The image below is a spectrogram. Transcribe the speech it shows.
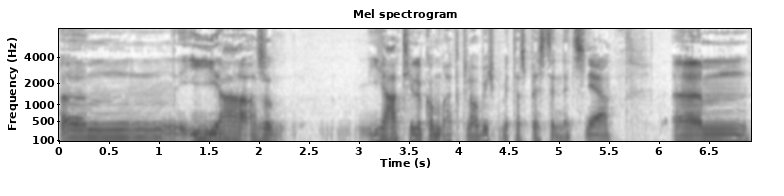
Ähm, ja, also ja, Telekom hat, glaube ich, mit das beste Netz. Ja. Ähm,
